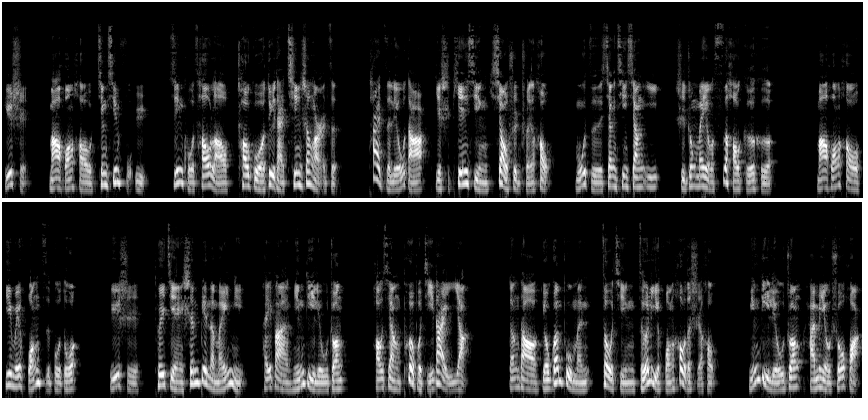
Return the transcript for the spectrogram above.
于是马皇后精心抚育，辛苦操劳超过对待亲生儿子。太子刘达也是天性孝顺醇厚，母子相亲相依，始终没有丝毫隔阂。马皇后因为皇子不多，于是推荐身边的美女陪伴明帝刘庄，好像迫不及待一样。等到有关部门奏请择立皇后的时候，明帝刘庄还没有说话。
